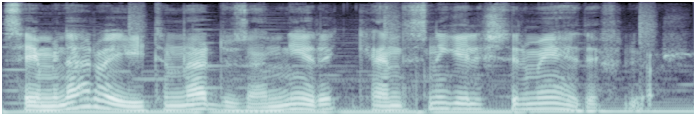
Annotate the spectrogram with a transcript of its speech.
Seminer ve eğitimler düzenleyerek kendisini geliştirmeyi hedefliyor.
